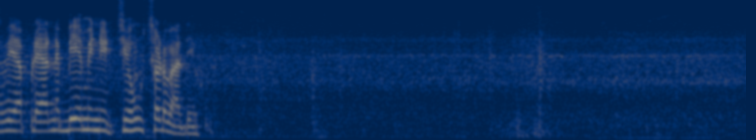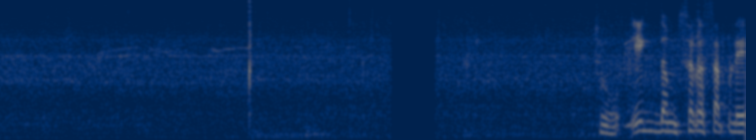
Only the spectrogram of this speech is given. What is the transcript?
હવે આપણે આને બે મિનિટ જેવું ચડવા દેવું. જો એકદમ સરસ આપણે,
